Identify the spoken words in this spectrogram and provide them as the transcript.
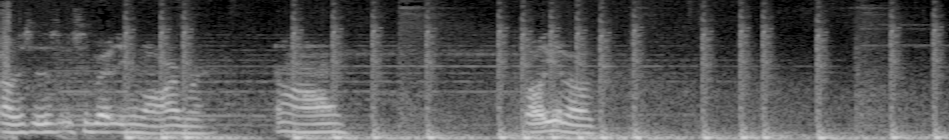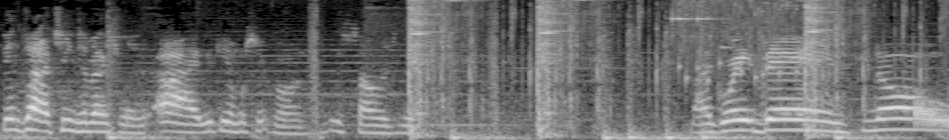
Oh, this is, this is better than my armor. Oh. Well, you know. Things gotta change eventually. Alright, we can what's it called? This sounds good. My Grave Bane! No!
